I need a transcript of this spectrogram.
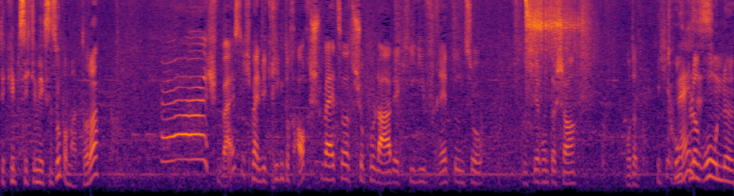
Die gibt es nicht im nächsten Supermarkt, oder? Ah, ich weiß nicht. Ich meine, wir kriegen doch auch Schweizer Schokolade, Kiki, Fred und so. Und hier runterschau. Oder Ich Toblerone.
